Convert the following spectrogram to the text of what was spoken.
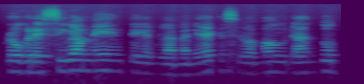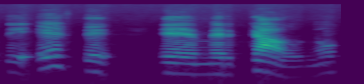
progresivamente en la manera que se va madurando de este eh, mercado, ¿no?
